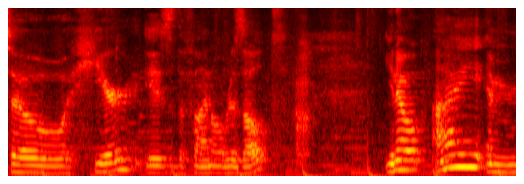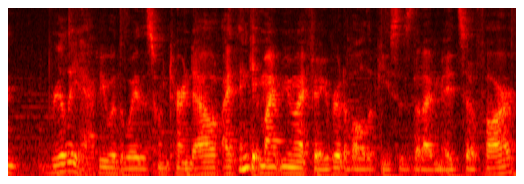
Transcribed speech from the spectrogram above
So here is the final result. You know, I am really happy with the way this one turned out. I think it might be my favorite of all the pieces that I've made so far.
